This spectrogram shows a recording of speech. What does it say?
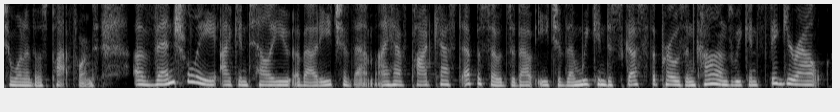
to one of those platforms. Eventually, I can tell you about each of them. I have podcast episodes about each of them. We can discuss the pros and cons. We can figure out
